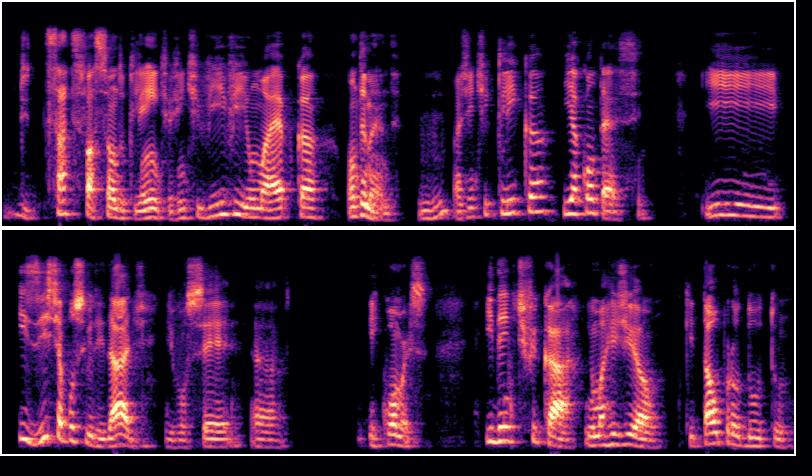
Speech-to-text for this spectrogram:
de satisfação do cliente, a gente vive uma época on demand. Uhum. A gente clica e acontece. E existe a possibilidade de você, uh, e-commerce, identificar em uma região que tal produto,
